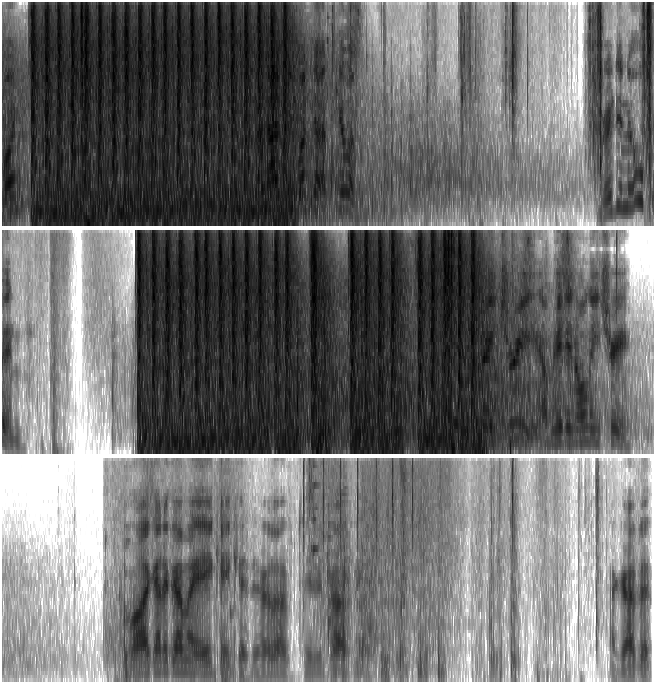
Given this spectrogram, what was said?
One. You one tap, kill him. Right in open. Straight tree. I'm hitting only tree. Well, I gotta grab my AK kit. Hold up, till you drop me. I grabbed it.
